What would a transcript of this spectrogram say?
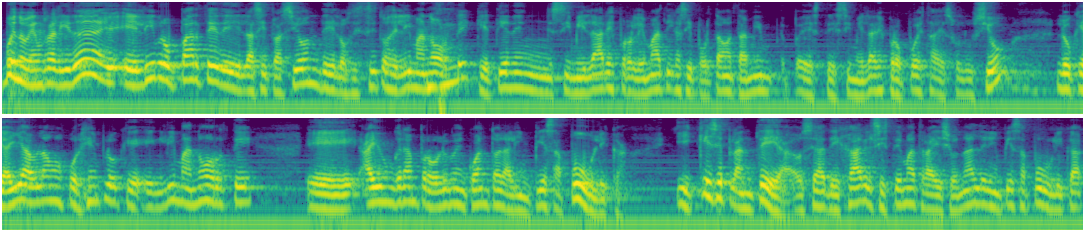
Bueno, en realidad e, el libro parte de la situación de los distritos de Lima Norte, que tienen similares problemáticas y por tanto también este, similares propuestas de solución. Lo que ahí hablamos, por ejemplo, que en Lima Norte eh, hay un gran problema en cuanto a la limpieza pública. ¿Y qué se plantea? O sea, dejar el sistema tradicional de limpieza pública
